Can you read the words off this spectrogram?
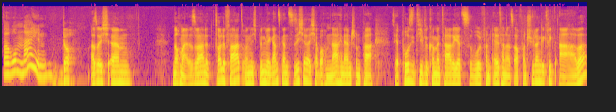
Warum? Nein. Doch. Also ich, ähm, nochmal, das war eine tolle Fahrt und ich bin mir ganz, ganz sicher, ich habe auch im Nachhinein schon ein paar sehr positive Kommentare jetzt sowohl von Eltern als auch von Schülern gekriegt, aber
